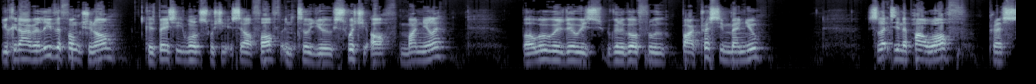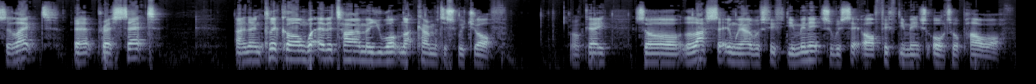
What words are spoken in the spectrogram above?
you can either leave the function on because basically it won't switch itself off until you switch it off manually. But what we're going to do is we're going to go through by pressing menu selecting the power off press select uh, press set and then click on whatever timer you want that camera to switch off. Okay so the last setting we had was 15 minutes so we set our 15 minutes auto power off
